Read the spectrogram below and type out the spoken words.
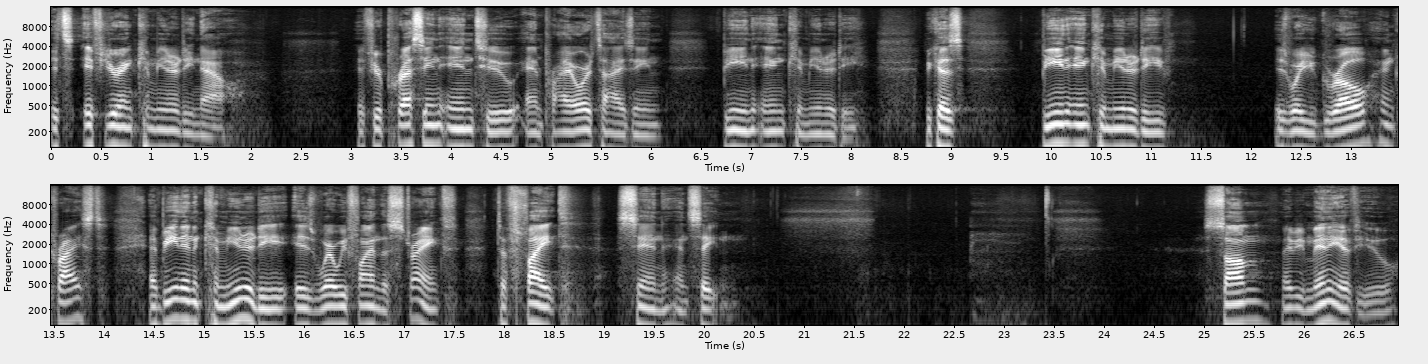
it's if you're in community now. If you're pressing into and prioritizing being in community. Because being in community is where you grow in Christ, and being in a community is where we find the strength to fight sin and Satan. Some, maybe many of you,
